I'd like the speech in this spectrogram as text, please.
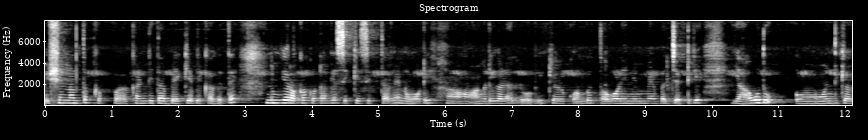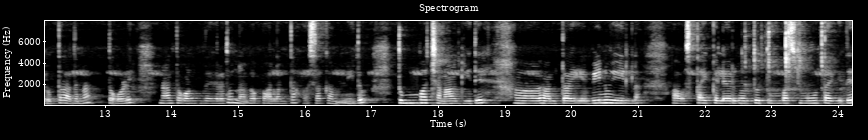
ಮಿಷಿನ್ ಅಂತೂ ಕಪ್ ಖಂಡಿತ ಬೇಕೇ ಬೇಕಾಗುತ್ತೆ. ನಿಮಗೆ ರೊಕ್ಕ ಕೊಟ್ಟಂಗೆ ಸಿಕ್ಕೇ ಸಿಗ್ತವೆ ನೋಡಿ ಅಂಗಡಿಗಳಲ್ಲಿ ಹೋಗಿ ಕೇಳಿಕೊಂಡು ತೊಗೊಳ್ಳಿ. ನಿಮ್ಮ ಬಜೆಟ್ಗೆ ಯಾವುದು ಹೊಂದಿಕೆ ಆಗುತ್ತೋ ಅದನ್ನು ತೊಗೊಳ್ಳಿ. ನಾನು ತೊಗೊಂಡಿರೋದು ನಗಪಾಲ್ ಅಂತ ಹೊಸ ಕಂಪ್ನಿದು. ತುಂಬ ಚೆನ್ನಾಗಿದೆ. ಅಂತ ಹೆವಿನೂ ಇಲ್ಲ. ಹೊಸ್ದಾಗಿ ಕಲಿಯೋರಿಗಂತೂ ತುಂಬ ಸ್ಮೂತಾಗಿದೆ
